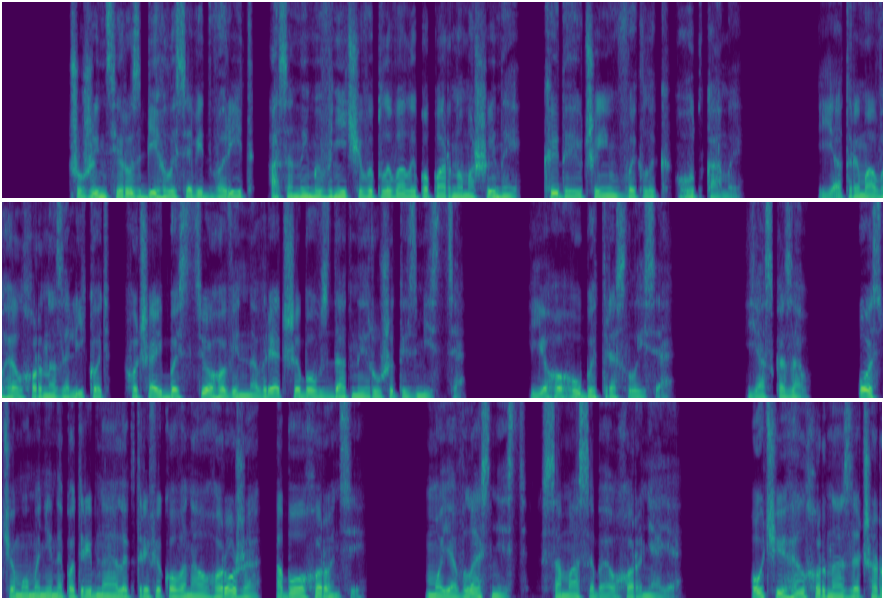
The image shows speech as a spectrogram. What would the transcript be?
Чужинці розбіглися від воріт, а за ними в ніч випливали попарно машини, кидаючи їм виклик гудками. Я тримав Гелхорна за лікоть, хоча й без цього він навряд чи був здатний рушити з місця. Його губи тряслися. Я сказав Ось чому мені не потрібна електрифікована огорожа або охоронці. Моя власність сама себе охороняє. Очі Гелхорна зачаровували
